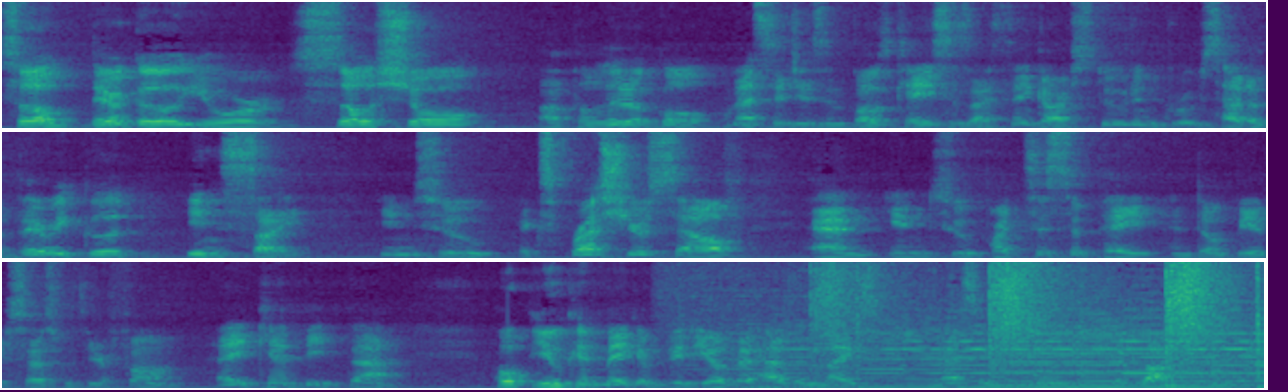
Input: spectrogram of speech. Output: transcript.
So there go your social, uh, political messages. In both cases, I think our student groups had a very good insight into express yourself and into participate and don't be obsessed with your phone. Hey, can't beat that. Hope you can make a video that has a nice message too. Good luck.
